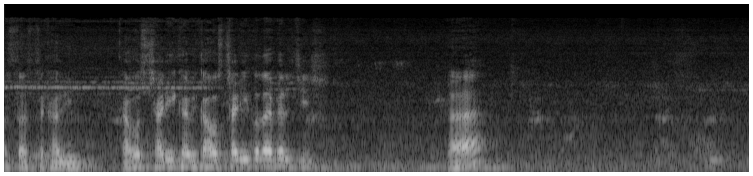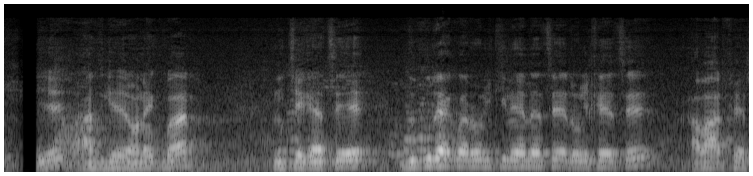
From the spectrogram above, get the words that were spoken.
আস্তে আস্তে খাবি। কাগজ ছাড়িয়ে খাবি। কাগজ ছাড়িয়ে কোথায় ফেলছিস? হ্যাঁ? আজকে অনেকবার নিচে গেছে, দুপুরে একবার রোল কিনে এনেছে, রোল খেয়েছে, আবার ফের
